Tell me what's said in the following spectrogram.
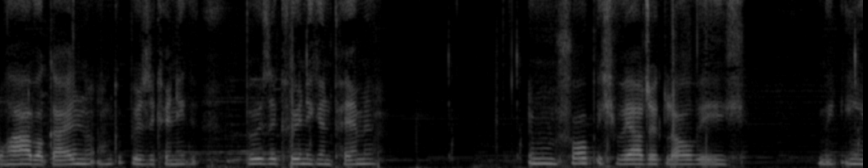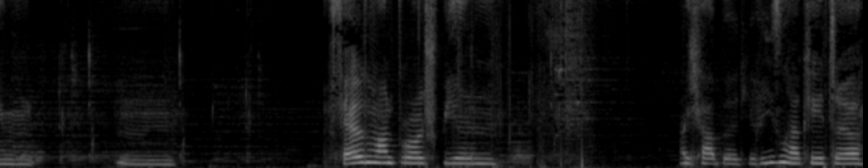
Oha, aber geil. Ne? Böse Königin, böse Königin Pamela im Shop. Ich werde, glaube ich, mit ihm hm, Felsenwand Brawl spielen. Ich habe die Riesenrakete.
